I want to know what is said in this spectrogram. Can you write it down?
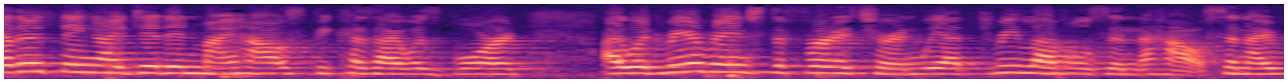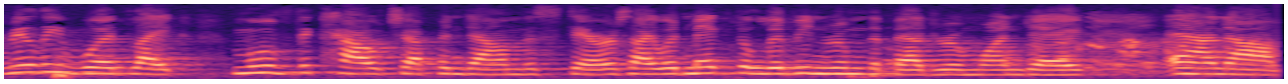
other thing I did in my house because I was bored. I would rearrange the furniture, and we had three levels in the house. And I really would like move the couch up and down the stairs. I would make the living room the bedroom one day, and um,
